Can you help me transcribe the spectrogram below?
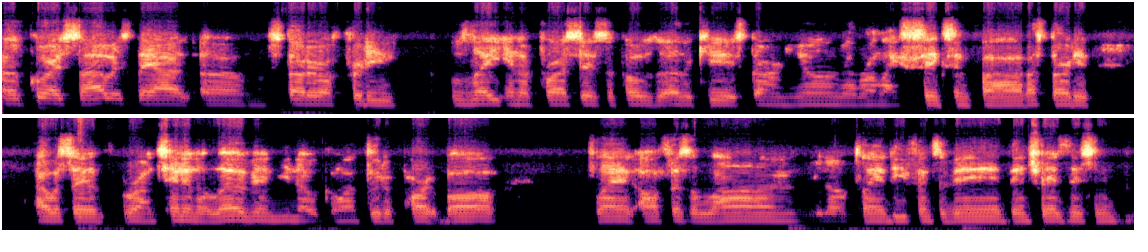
Of course, so I would say I um, started off pretty late in the process, opposed to other kids starting young, around like six and five. I started, I would say, around 10 and 11, you know, going through the park ball, playing offensive line, you know, playing defensive end, then transitioning,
